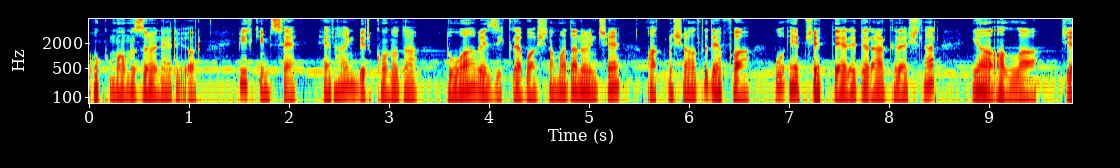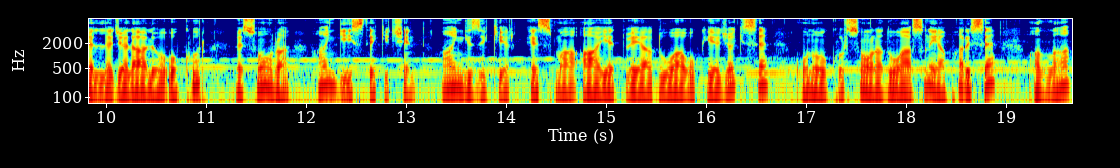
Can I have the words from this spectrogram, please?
okumamızı öneriyor. Bir kimse herhangi bir konuda dua ve zikre başlamadan önce 66 defa bu ebced değeridir arkadaşlar. Ya Allah Celle Celaluhu okur ve sonra hangi istek için hangi zikir, esma, ayet veya dua okuyacak ise onu okur sonra duasını yapar ise Allah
